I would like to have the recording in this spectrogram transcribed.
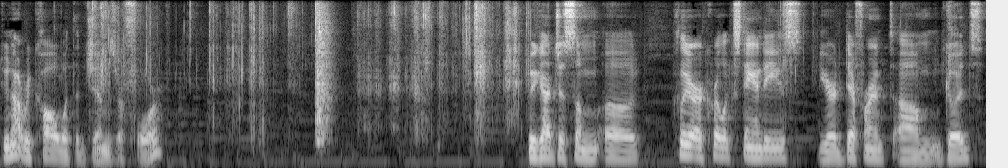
do not recall what the gems are for. We got just some uh, clear acrylic standees. Your different um, goods,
